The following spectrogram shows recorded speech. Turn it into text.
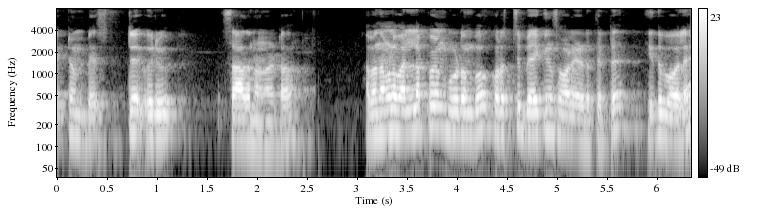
ഏറ്റവും ബെസ്റ്റ് ഒരു സാധനമാണ് കേട്ടോ. അപ്പോൾ നമ്മൾ വല്ലപ്പോഴും കൂടുമ്പോൾ കുറച്ച് ബേക്കിംഗ് സോഡ എടുത്തിട്ട് ഇതുപോലെ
